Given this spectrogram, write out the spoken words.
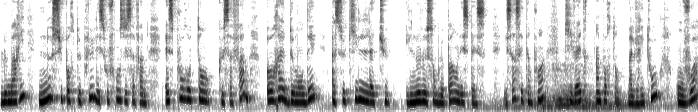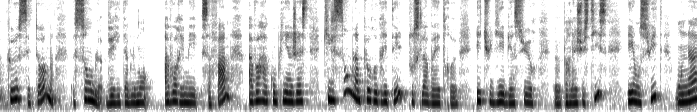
Le mari ne supporte plus les souffrances de sa femme. Est-ce pour autant que sa femme aurait demandé à ce qu'il la tue? Il ne le semble pas en l'espèce. Et ça, c'est un point qui va être important. Malgré tout, on voit que cet homme semble véritablement avoir aimé sa femme, avoir accompli un geste qu'il semble un peu regretter. Tout cela va être euh, étudié, bien sûr, euh, par la justice. Et ensuite, on a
